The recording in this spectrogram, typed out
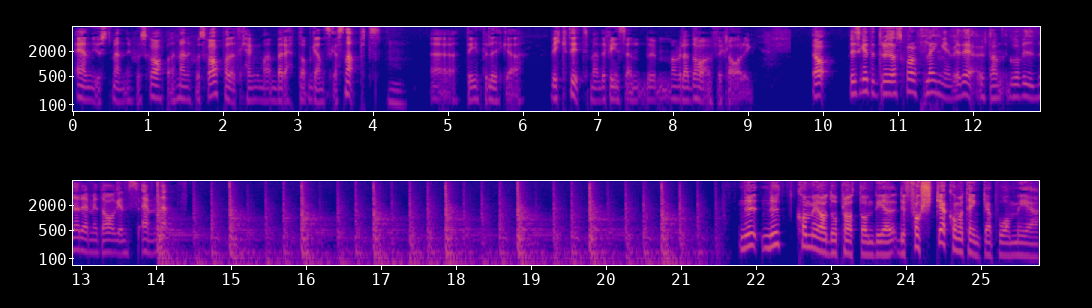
än just människoskapandet. Människoskapandet kan man berätta om ganska snabbt. Mm. Eh, Det är inte lika viktigt, men det finns en, man vill ändå ha en förklaring. Ja, vi ska inte dröja oss kvar för länge vid det, utan gå vidare med dagens ämne. Nu, nu kommer jag då prata om det, det första jag kommer att tänka på med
